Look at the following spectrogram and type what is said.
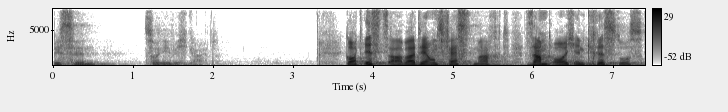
bis hin zur Ewigkeit. Gott ist's aber, der uns festmacht, samt euch in Christus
